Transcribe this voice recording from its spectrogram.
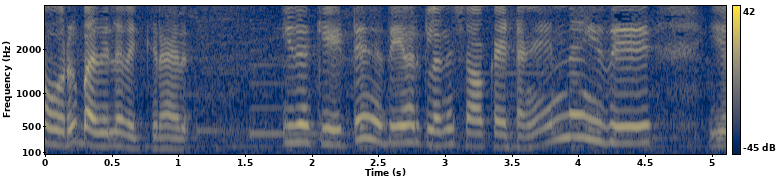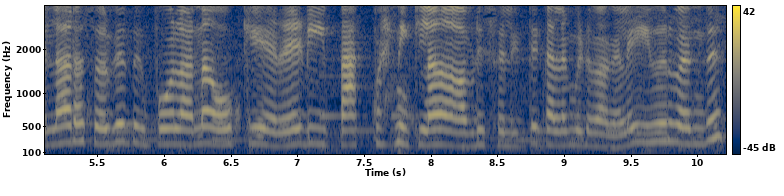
ஒரு பதிலை வைக்கிறாரு. இதை கேட்டு தேவர்கள் வந்து ஷாக் ஆகிட்டாங்க என்ன இது? எல்லாரும் சொர்க்கத்துக்கு போகலான்னா ஓகே ரெடி பேக் பண்ணிக்கலாம் அப்படி சொல்லிட்டு கிளம்பிடுவாங்களே. இவர் வந்து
